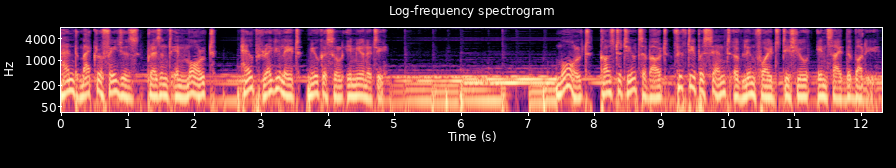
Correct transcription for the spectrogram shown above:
and macrophages present in MALT help regulate mucosal immunity. MALT constitutes about 50% of lymphoid tissue inside the body.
